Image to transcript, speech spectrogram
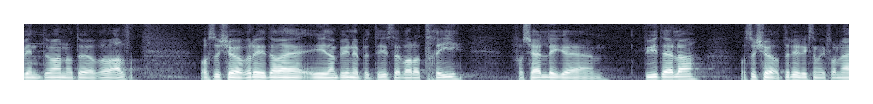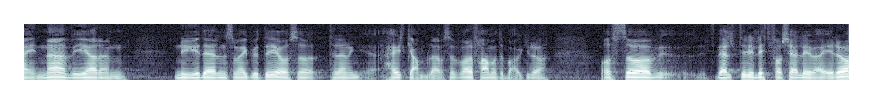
vinduene og dører og alt. Og så kjører de der, I den byen jeg bodde i, så var det tre forskjellige bydeler. Og så kjørte de liksom fra den ene via den nye delen som jeg bodde i, og så til den helt gamle. Og så var det fram og tilbake. da. Og så velte de litt forskjellige veier, da,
